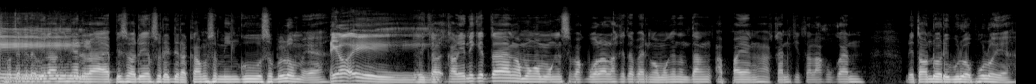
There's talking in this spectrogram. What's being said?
Seperti kita bilang ini adalah episode yang sudah direkam seminggu sebelum ya. Yo Jadi kal- kali ini kita nggak mau ngomongin sepak bola lah, kita pengen ngomongin tentang apa yang akan kita lakukan di tahun 2020 ya.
